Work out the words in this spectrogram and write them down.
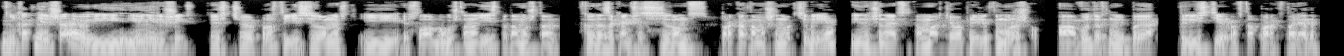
Никак не решаю, и ее не решить. То есть э, просто есть сезонность. И слава богу, что она есть, потому что когда заканчивается сезон проката машин в октябре и начинается там в марте, в апреле, ты можешь, а, выдохнуть, б, привести автопарк в порядок.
